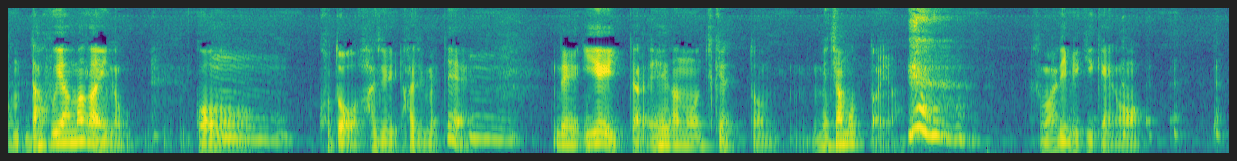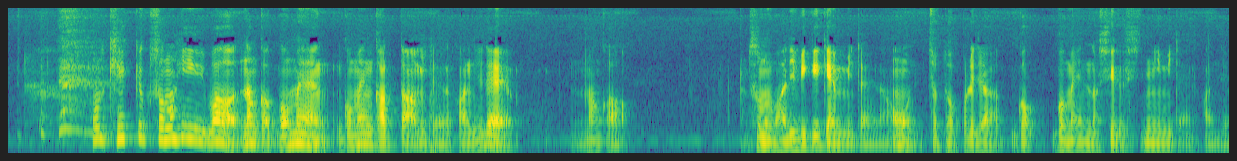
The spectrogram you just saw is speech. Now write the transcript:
んかダフ屋まがいのこう、うん。ことをはじ始めてう、ん。で家行ったら映画のチケットめちゃ持ったんよ。そ の割引券を。ほんで結局その日はなんか「ごめんごめんかった」みたいな感じでなんかその割引券みたいなのをちょっとこれじゃあごごめんの印にみたいな感じで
